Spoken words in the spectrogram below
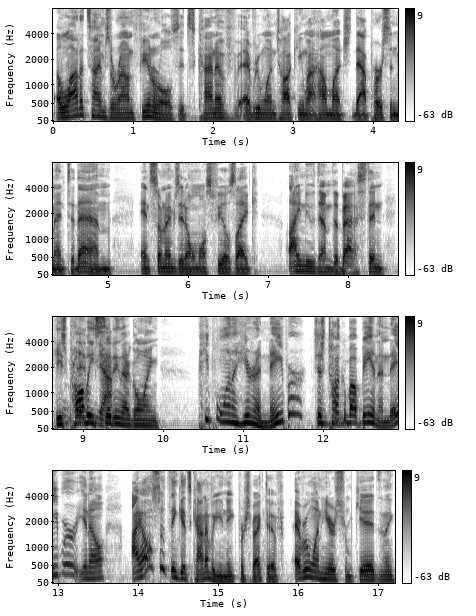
A lot of times around funerals, it's kind of everyone talking about how much that person meant to them, and sometimes it almost feels like I knew them the best. And he's probably yeah. sitting there going, people want to hear a neighbor just Mm-hmm. talk about being a neighbor you know i also think it's kind of a unique perspective. Everyone hears from kids and think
